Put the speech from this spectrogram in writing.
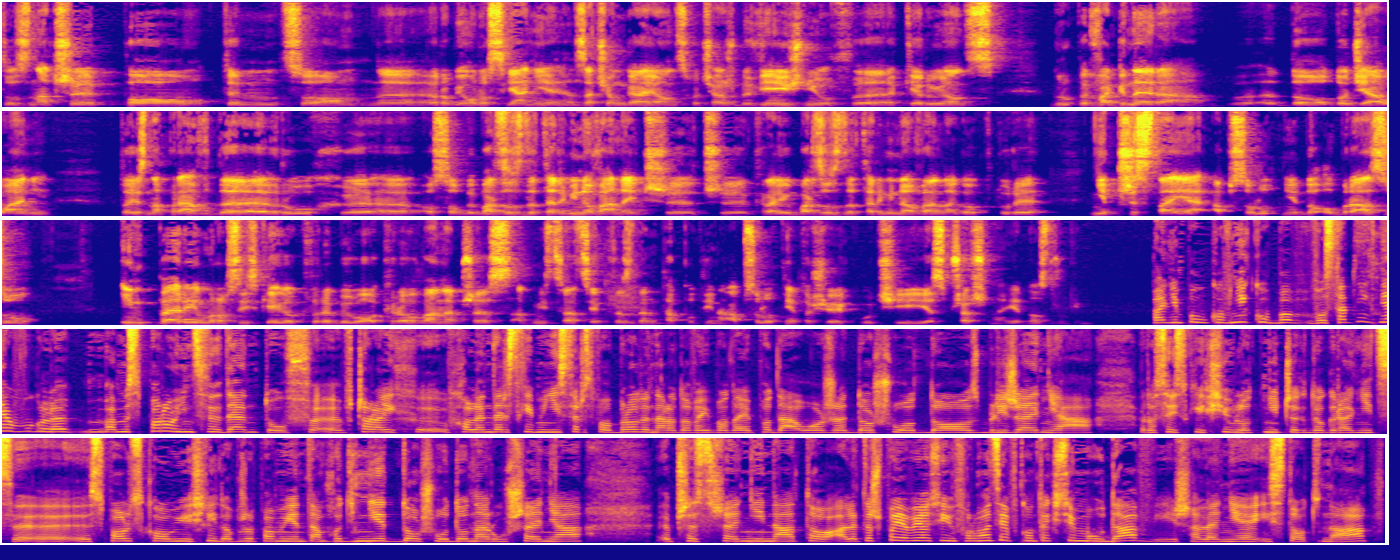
To znaczy, po tym, co e, robią Rosjanie, zaciągając chociażby więźniów, kierując grupę Wagnera do, do działań, to jest naprawdę ruch osoby bardzo zdeterminowanej, czy, czy kraju bardzo zdeterminowanego, który nie przystaje absolutnie do obrazu imperium rosyjskiego, które było kreowane przez administrację prezydenta Putina. Absolutnie to się kłóci i jest sprzeczne jedno z drugim. Panie pułkowniku, bo w ostatnich dniach w ogóle mamy sporo incydentów. Wczoraj holenderskie Ministerstwo Obrony Narodowej bodaj podało, że doszło do zbliżenia rosyjskich sił lotniczych do granicy z Polską, jeśli dobrze pamiętam, choć nie doszło do naruszenia przestrzeni NATO, ale też pojawiła się informacja w kontekście Mołdawii, szalenie istotna.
